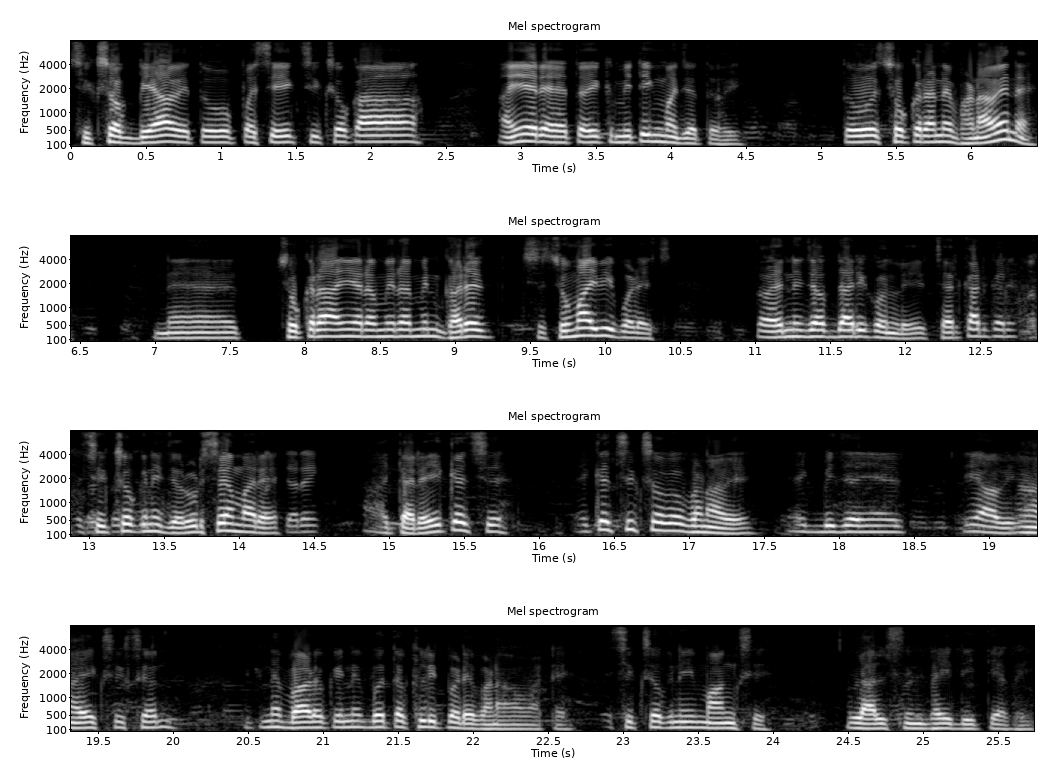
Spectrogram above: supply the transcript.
શિક્ષક બે આવે તો પછી એક શિક્ષક આ અહીંયા રહે તો એક મિટિંગમાં જતો હોય. તો છોકરાને ભણાવે ને? ને છોકરા અહીંયા રમી રમીને ઘરે સુમાઈ બી પડે છે. તો એની જવાબદારી કોણ લે? સરકાર કરે? શિક્ષકની જરૂર છે અમારે. અત્યારે એક જ છે. એક જ શિક્ષકો ભણાવે. એકબીજા અહીંયા એ આવે. હા એક શિક્ષક ને બાળકોને બહુ તકલીફ પડે ભણાવવા માટે. શિક્ષકની માંગ છે. લાલસિંહભાઈ દિત્યાભાઈ.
